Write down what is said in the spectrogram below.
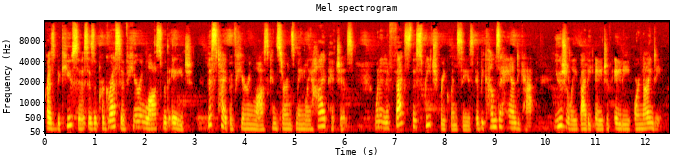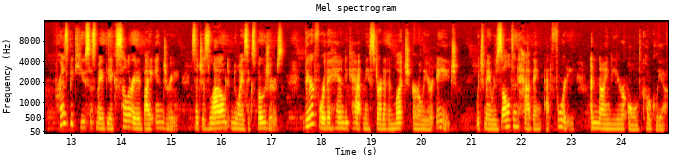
Presbycusis is a progressive hearing loss with age. This type of hearing loss concerns mainly high pitches. When it affects the speech frequencies, it becomes a handicap, usually by the age of 80 or 90. Presbycusis may be accelerated by injury, such as loud noise exposures. Therefore, the handicap may start at a much earlier age, which may result in having, at 40, a 90 year old cochlea.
